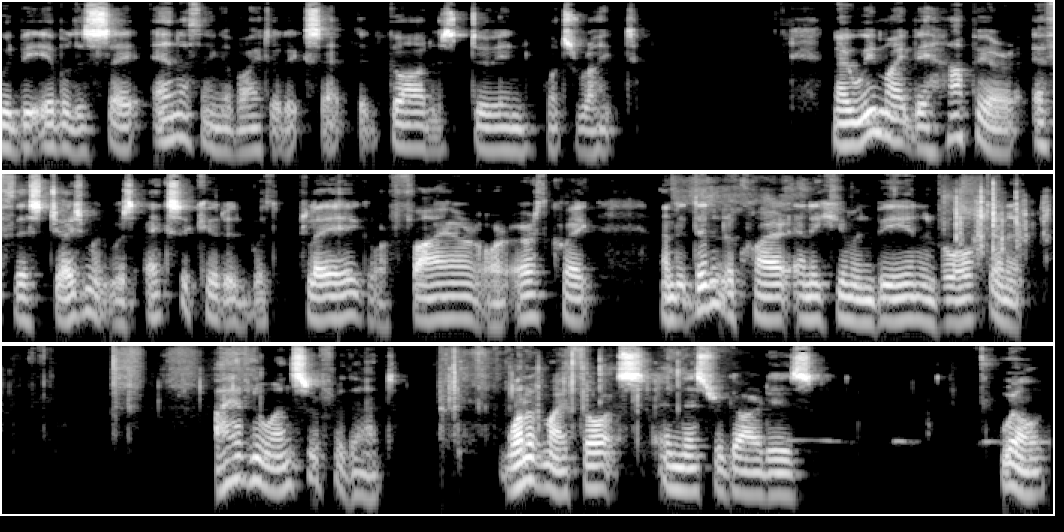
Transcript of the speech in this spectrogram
would be able to say anything about it except that God is doing what's right. Now, we might be happier if this judgment was executed with plague or fire or earthquake and it didn't require any human being involved in it. I have no answer for that. One of my thoughts in this regard is well,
